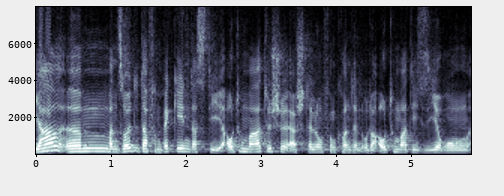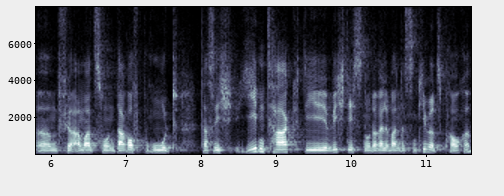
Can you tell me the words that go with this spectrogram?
Ja, ähm, man sollte davon weggehen, dass die automatische Erstellung von Content oder Automatisierung ähm, für Amazon darauf beruht, dass ich jeden Tag die wichtigsten oder relevantesten Keywords brauche.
